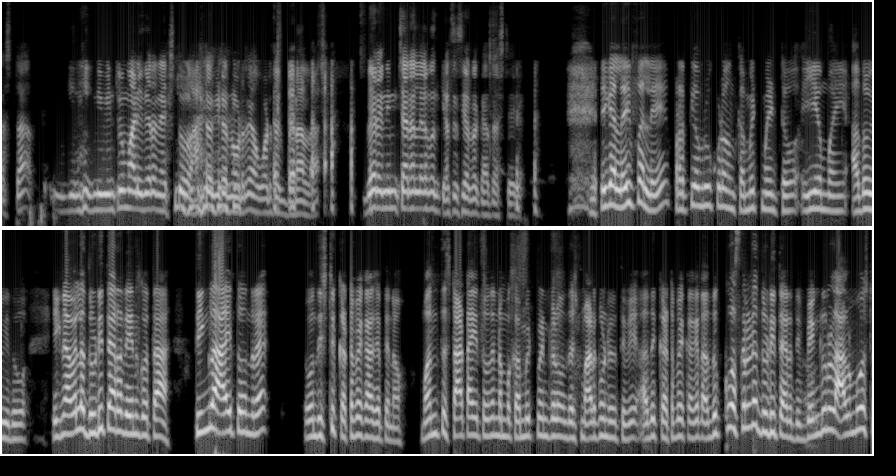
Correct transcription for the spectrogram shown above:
ಕಷ್ಟ. ಈಗ ನೀವು ಇಂಟರ್ವ್ಯೂ ಮಾಡಿದೀರ ನೆಕ್ಸ್ಟ್ ಆಟೋ ಗಿಟ ನೋಡ್ರೆ ಓಡ್ಸಕ್ ಬಿಡಲ್ಲ. ಬೇರೆ ನಿಮ್ ಚಾನಲ್ ಎಲ್ಲ ಬಂದು ಕೆಲಸ ಸೇರ್ಬೇಕಾದ ಅಷ್ಟೇ ಈಗ. ಈಗ ಲೈಫಲ್ಲಿ ಪ್ರತಿಯೊಬ್ರು ಕೂಡ ಒಂದು ಕಮಿಟ್ಮೆಂಟ್ ಇ ಎಂ ಐ ಅದು ಇದು. ಈಗ ನಾವೆಲ್ಲ ದುಡಿತಾ ಇರೋದು ಏನು ಗೊತ್ತಾ? ತಿಂಗಳ ಆಯ್ತು ಅಂದ್ರೆ ಒಂದಿಷ್ಟು ಕಟ್ಟಬೇಕಾಗತ್ತೆ ನಾವು. ಮಂತ್ ಸ್ಟಾರ್ಟ್ ಆಯ್ತು ಅಂದ್ರೆ ನಮ್ಮ ಕಮಿಟ್ಮೆಂಟ್ಗಳು ಒಂದಷ್ಟು ಮಾಡ್ಕೊಂಡಿರ್ತೀವಿ. ಅದಕ್ಕೆ ಕಟ್ಟಬೇಕಾಗತ್ತೆ ಅದಕ್ಕೋಸ್ಕರನೇ ದುಡಿತಾ ಇರ್ತೀವಿ. ಬೆಂಗಳೂರಲ್ಲಿ ಆಲ್ಮೋಸ್ಟ್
